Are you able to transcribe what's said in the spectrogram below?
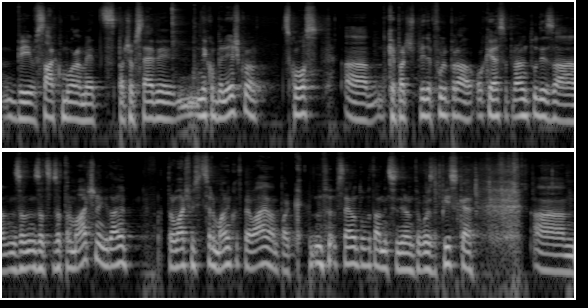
bi vsak moral imeti pač ob sebi neko beležko, skozi, uh, ker pač pride full prav. Ok, jaz se pravim tudi za, za, za, za tolmačenje, kdaj. Tolmačim sicer manj kot prevajam, ampak vseeno tu tam incidiram tako zapiske. Um,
